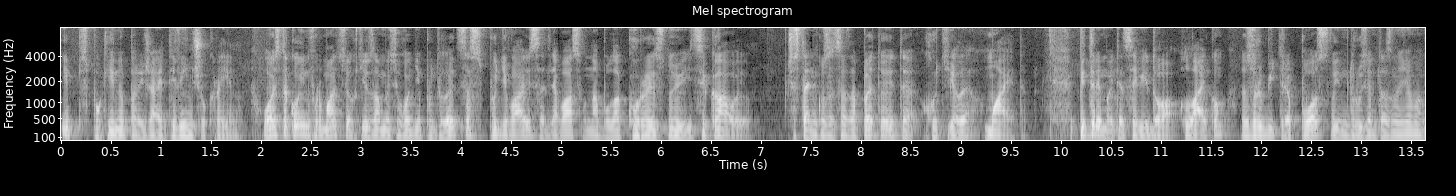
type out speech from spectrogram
і спокійно переїжджаєте в іншу країну. Ось такою інформацією я хотів з вами сьогодні поділитися. Сподіваюся, для вас вона була корисною і цікавою. Частенько за це запитуєте, хотіли, маєте. Підтримайте це відео лайком, зробіть репост своїм друзям та знайомим.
